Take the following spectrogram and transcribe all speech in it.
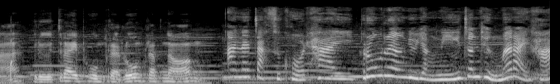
า หรือไตรภูมิพระร่วงครับน้อง อาณาจักรสุขโขทัยรุ่งเรืองอยู่อย่างนี้จนถึงเมื่อไหร่คะ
